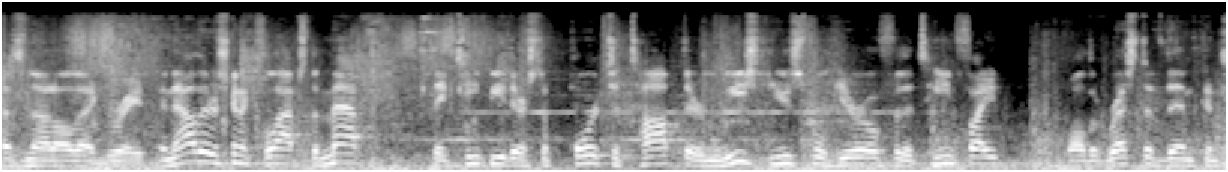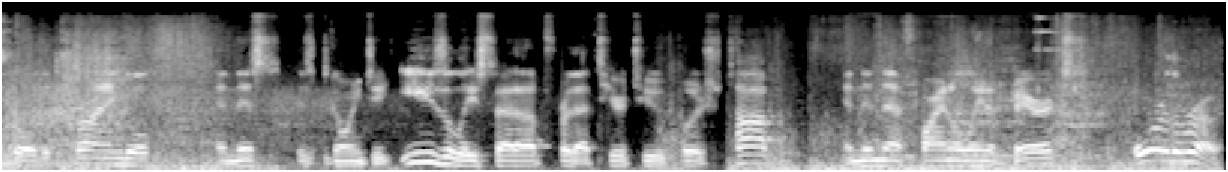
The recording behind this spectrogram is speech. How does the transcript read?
that's not all that great. And now they're just gonna collapse the map. They TP their support to top, their least useful hero for the team fight, while the rest of them control the triangle. And this is going to easily set up for that tier two push top, and then that final lane of barracks or the Rosh.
